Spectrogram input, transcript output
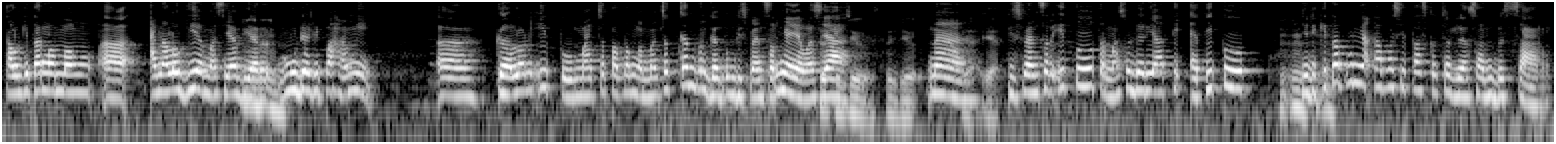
kalau kita ngomong eh, analogi ya Mas ya biar mudah dipahami. Eh, galon itu macet atau nggak macet kan tergantung dispensernya ya Mas ya. Setuju, setuju. Nah, Ya, ya. dispenser itu termasuk dari attitude. Jadi kita punya kapasitas kecerdasan besar.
